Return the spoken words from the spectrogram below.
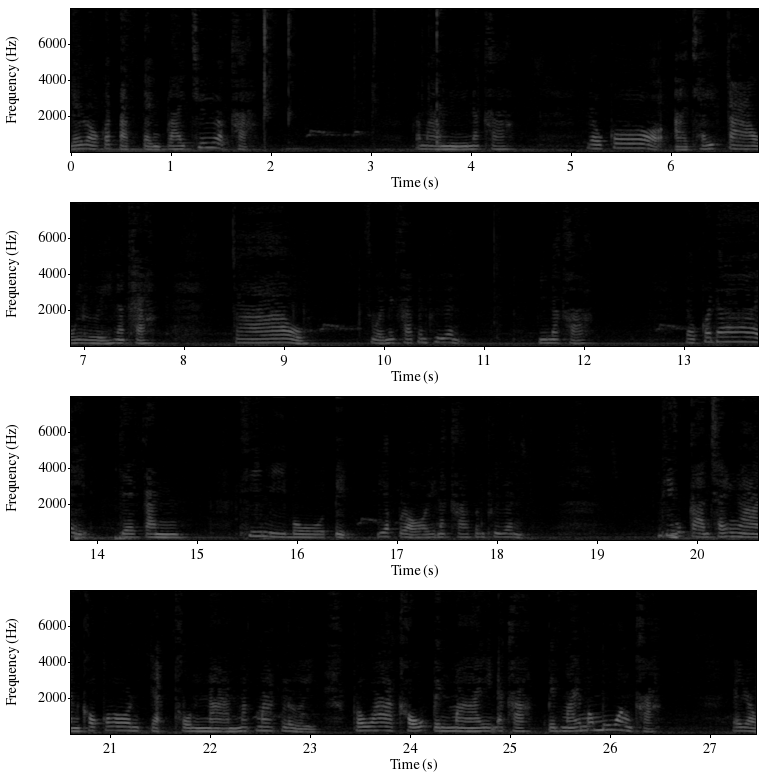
แล้วเราก็ตัดแต่งปลายเชือกค่ะ ประมาณนี้นะคะ แล้วก็อาจใช้กาวเลยนะคะ กาว สวยไหมคะเพื่อนๆนี่นะคะ เราก็ได้แจกันที่มีโบติดเรียบร้อยนะคะเพื่อนๆที่การใช้งานเขาก็จะทนนานมากๆเลย เพราะว่าเขาเป็นไม้นะคะ เป็นไม้มะม่วงค่ะ แล้วเรา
